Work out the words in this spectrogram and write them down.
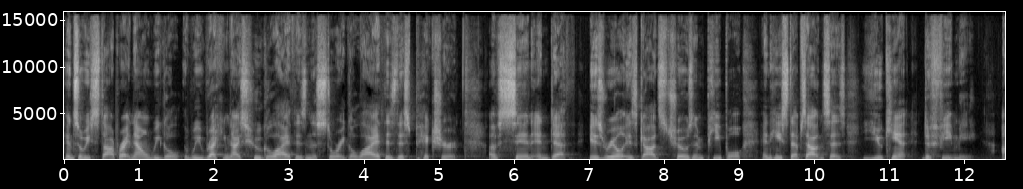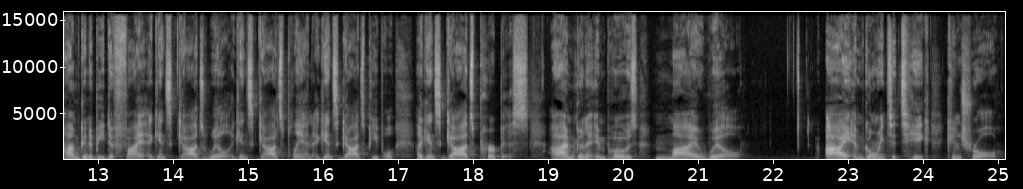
And so we stop right now and we go we recognize who Goliath is in the story. Goliath is this picture of sin and death. Israel is God's chosen people, and he steps out and says, You can't defeat me. I'm going to be defiant against God's will, against God's plan, against God's people, against God's purpose. I'm going to impose my will. I am going to take control.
